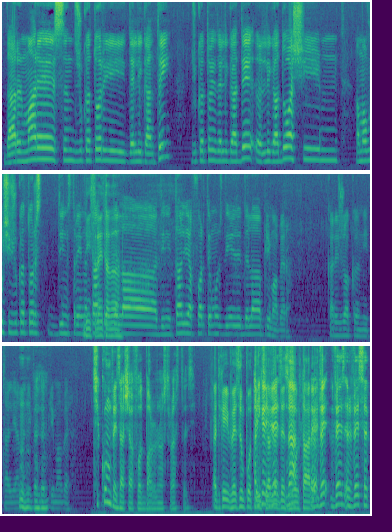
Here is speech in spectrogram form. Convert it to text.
Dar în mare sunt jucătorii de Liga 1, jucătorii de Liga, D, Liga 2 și m, am avut și jucători din străinătate, Din străinătate, de da. la, din Italia, foarte mulți de, de la Primavera, care joacă în Italia, la Mhm, nivel de mhm. Primavera. Și cum vezi așa fotbalul nostru astăzi? Adică îi vezi un potențial Adică îl de vezi, dezvoltare. Da, ve, vezi, îl vezi să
